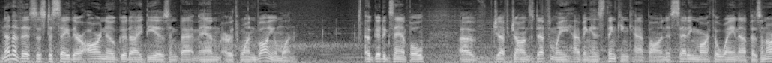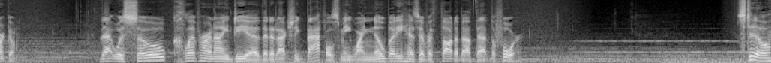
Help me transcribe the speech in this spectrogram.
None of this is to say there are no good ideas in Batman Earth 1 Volume 1. A good example of Geoff Johns definitely having his thinking cap on is setting Martha Wayne up as an Arkham. That was so clever an idea that it actually baffles me why nobody has ever thought about that before. Still,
